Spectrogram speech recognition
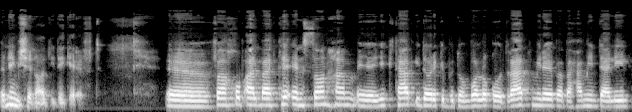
نمیشه نادیده گرفت و خب البته انسان هم یک طبعی داره که به دنبال قدرت میره و به همین دلیل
